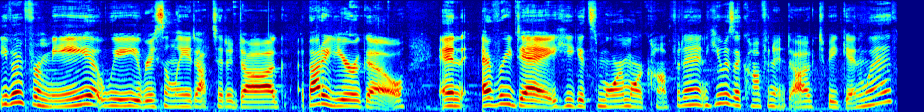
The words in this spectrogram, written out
Even for me, we recently adopted a dog about a year ago, and every day he gets more and more confident. He was a confident dog to begin with,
